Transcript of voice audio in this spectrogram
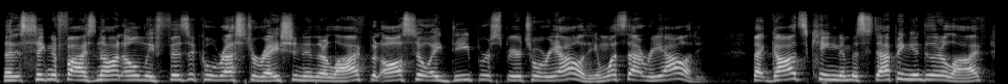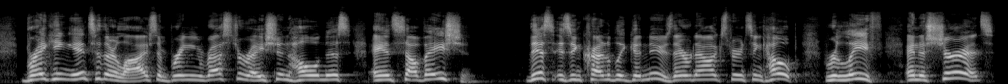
that it signifies not only physical restoration in their life, but also a deeper spiritual reality. And what's that reality? That God's kingdom is stepping into their life, breaking into their lives, and bringing restoration, wholeness, and salvation. This is incredibly good news. They are now experiencing hope, relief, and assurance,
